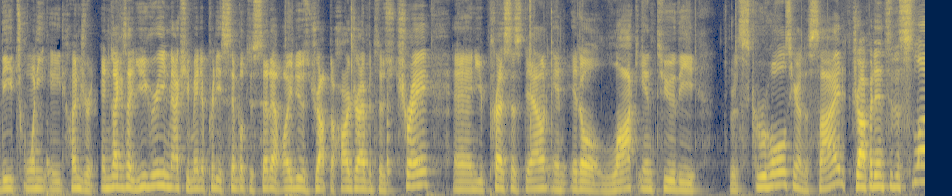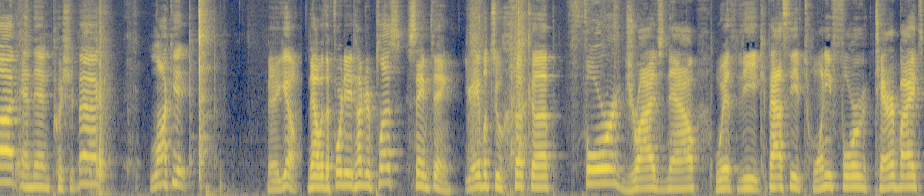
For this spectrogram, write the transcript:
the 2800. And like I said, Ugreen actually made it pretty simple to set up. All you do is drop the hard drive into this tray and you press this down and it'll lock into the screw holes here on the side. Drop it into the slot and then push it back lock it. There you go. Now with the 4800 Plus, same thing. You're able to hook up four drives now with the capacity of 24 terabytes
